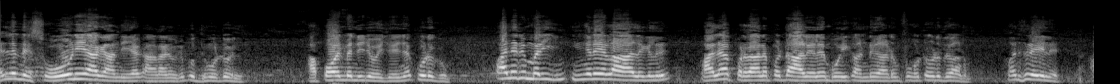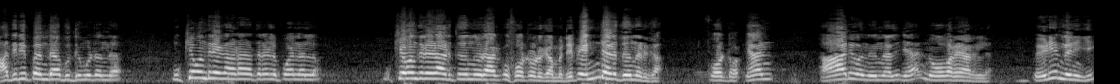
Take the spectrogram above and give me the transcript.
അല്ലെന്നേ സോണിയാഗാന്ധിയെ കാണാൻ ഒരു ബുദ്ധിമുട്ടുമില്ല. അപ്പോയിന്റ്മെന്റ് ചോദിച്ചു കഴിഞ്ഞാൽ കൊടുക്കും. പലരും വഴി ഇങ്ങനെയുള്ള ആളുകൾ പല പ്രധാനപ്പെട്ട ആളുകളെയും പോയി കണ്ടു കാണും ഫോട്ടോ എടുത്ത് കാണും. മനസ്സിലായില്ലേ? അതിനിപ്പോ എന്താ ബുദ്ധിമുട്ടെന്താ? മുഖ്യമന്ത്രിയെ കാണാൻ അത്ര എളുപ്പമല്ലല്ലോ. മുഖ്യമന്ത്രിയുടെ അടുത്ത് നിന്ന് ഒരാൾക്ക് ഫോട്ടോ എടുക്കാൻ പറ്റും ഇപ്പൊ എന്റെ അടുത്ത് നിന്ന് എടുക്കാം ഫോട്ടോ. ഞാൻ ആര് വന്നു നിന്നാലും ഞാൻ നോ പറയാറില്ല. പേടിയുണ്ട് എനിക്ക്.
